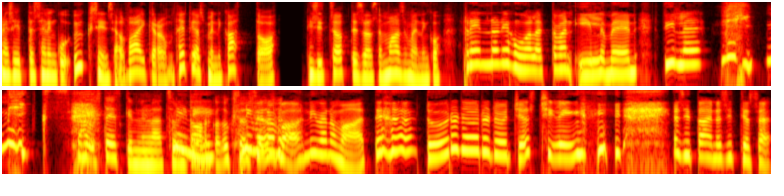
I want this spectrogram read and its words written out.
Ja sitten se niinku yksin siellä vaikeroi, mutta heti jos meni kattoo, niin sitten se otti sellaisen mahdollisimman niinku rennon ja huolettavan ilmeen. Silleen, mi, miksi? Sä haluaisit teeskennellä, että se oli Niin, niin. tarkoituksella. Nimenomaan, nimenomaan. Että du, du, du, du, just chilling. ja sitten aina, sit, jos sä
